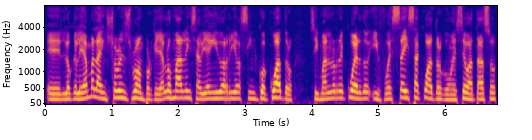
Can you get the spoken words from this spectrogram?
eh, lo que le llama la insurance run, porque ya los Marlins se habían ido arriba 5 a 4, si mal no recuerdo, y fue 6 a 4 con ese batazo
